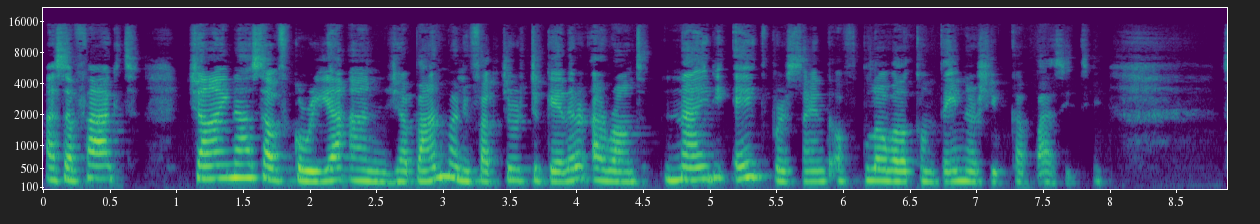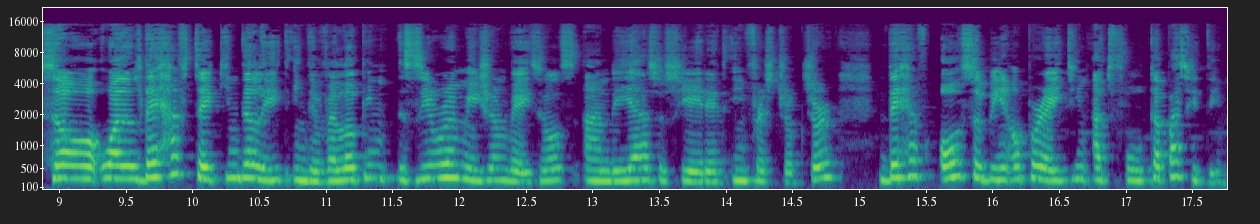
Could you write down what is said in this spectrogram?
As a fact, China, South Korea, and Japan manufacture together around 98% of global container ship capacity. So while they have taken the lead in developing zero emission vessels and the associated infrastructure, they have also been operating at full capacity,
